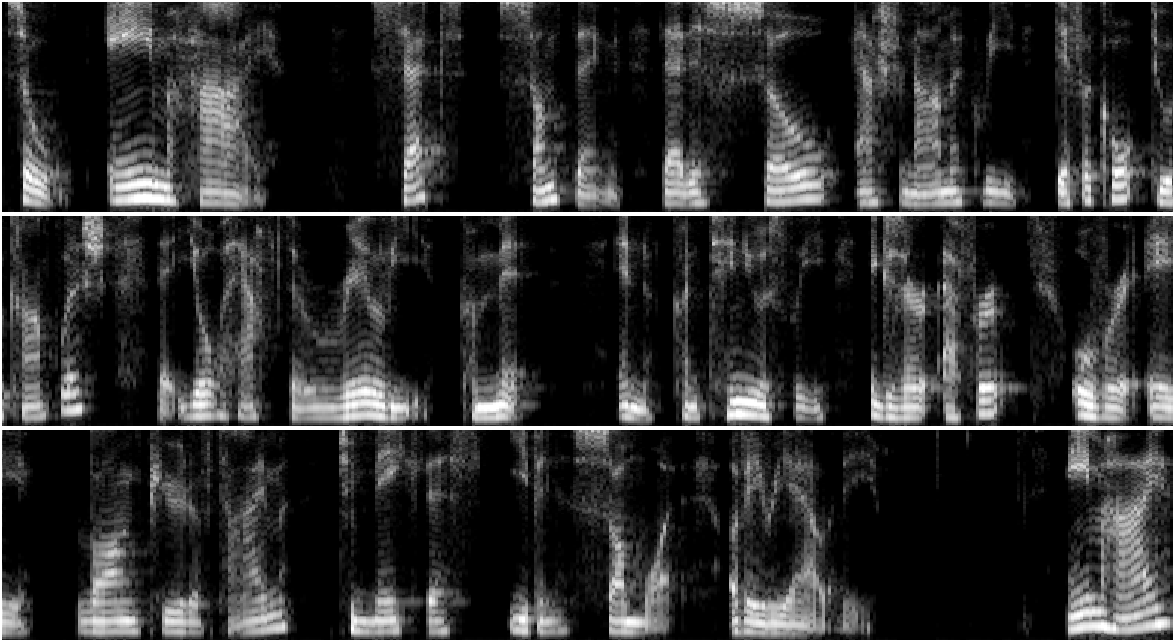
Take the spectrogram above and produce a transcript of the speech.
So aim high, set something that is so astronomically difficult to accomplish that you'll have to really commit and continuously exert effort over a long period of time to make this even somewhat of a reality. Aim high,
